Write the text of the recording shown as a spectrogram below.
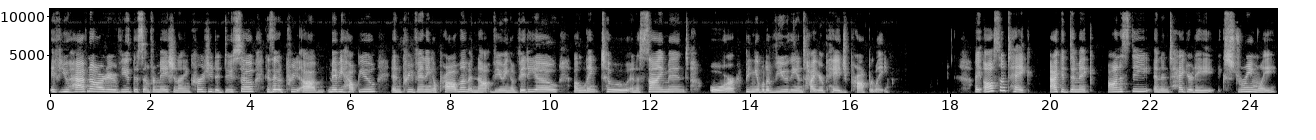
if you have not already reviewed this information, I encourage you to do so because it would pre, um, maybe help you in preventing a problem and not viewing a video, a link to an assignment, or being able to view the entire page properly. I also take academic honesty and integrity extremely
